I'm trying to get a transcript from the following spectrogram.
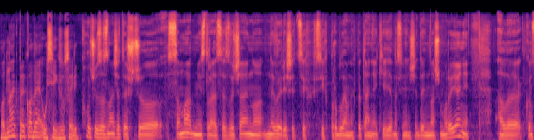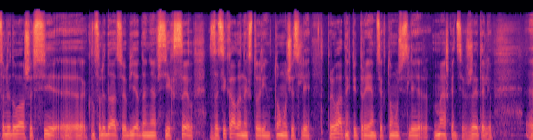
однак прикладе усіх зусиль. Хочу зазначити, що сама адміністрація, звичайно, не вирішить цих всіх проблемних питань, які є на сьогоднішній день в нашому районі, але консолідувавши всі е, консолідацію, об'єднання всіх сил зацікавлених сторін, в тому числі приватних підприємців, в тому числі мешканців, жителів. е,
